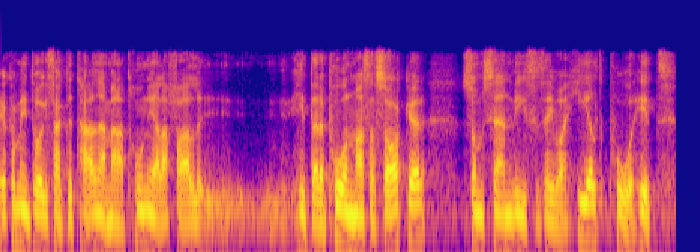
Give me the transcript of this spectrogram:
jag kommer inte ihåg exakt detaljerna, men att hon i alla fall eh, hittade på en massa saker som sen visade sig vara helt påhitt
